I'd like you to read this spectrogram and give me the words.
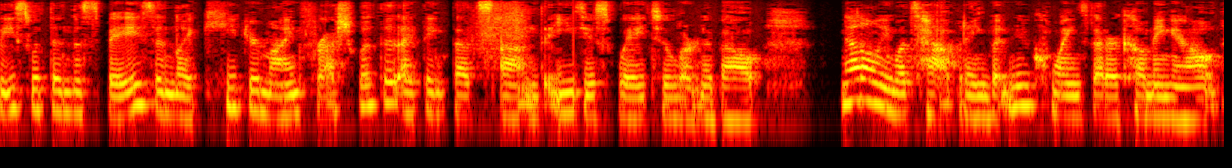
least within the space and like keep your mind fresh with it, I think that's um, the easiest way to learn about not only what's happening, but new coins that are coming out,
